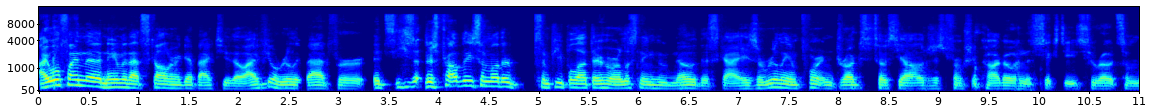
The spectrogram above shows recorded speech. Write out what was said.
I will find the name of that scholar and get back to you though. I feel mm-hmm. really bad for it's he's there's probably some other some people out there who are listening who know this guy. He's a really important drug sociologist from chicago in the 60s who wrote some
